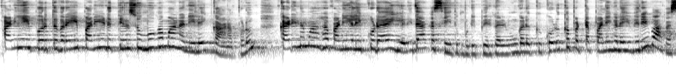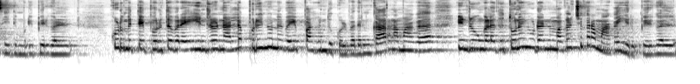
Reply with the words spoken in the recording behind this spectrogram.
பணியை பொறுத்தவரை பணியிடத்தில் சுமூகமான நிலை காணப்படும். கடினமாக பணிகளை கூட எளிதாக செய்து முடிப்பீர்கள். உங்களுக்கு கொடுக்கப்பட்ட பணிகளை விரைவாக செய்து முடிப்பீர்கள். குடும்பத்தை பொறுத்தவரை இன்று நல்ல புரிந்துணர்வை பகிர்ந்து கொள்வதன் காரணமாக இன்று உங்களது துணையுடன் மகிழ்ச்சிகரமாக இருப்பீர்கள்.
